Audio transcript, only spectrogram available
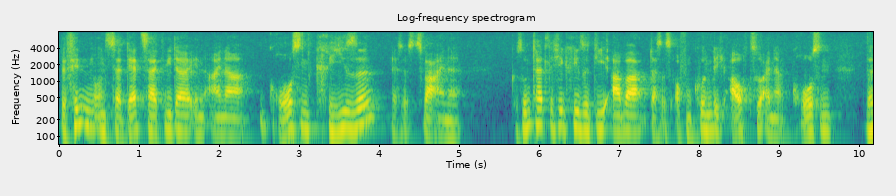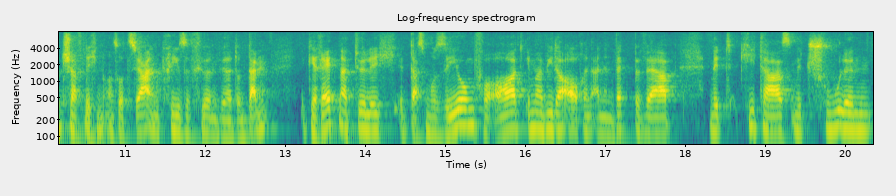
befinden uns ja derzeit wieder in einer großen Krise. Es ist zwar eine gesundheitliche Krise, die aber, das ist offenkundig, auch zu einer großen wirtschaftlichen und sozialen Krise führen wird. Und dann gerät natürlich das Museum vor Ort immer wieder auch in einen Wettbewerb mit Kitas, mit Schulen,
